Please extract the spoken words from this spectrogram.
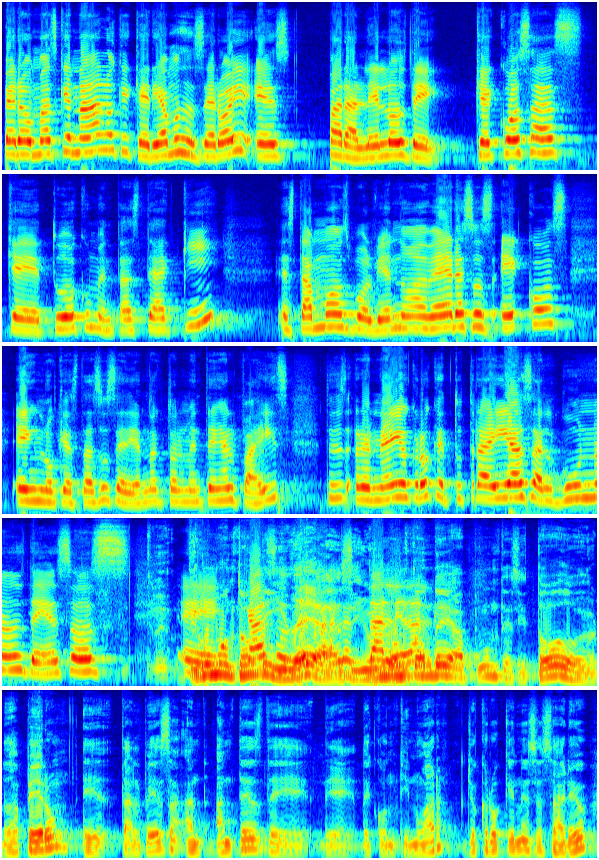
Pero más que nada lo que queríamos hacer hoy es paralelos de qué cosas que tú documentaste aquí estamos volviendo a ver esos ecos en lo que está sucediendo actualmente en el país. Entonces, René, yo creo que tú traías algunos de esos... Tengo un eh, montón de ideas y un montón de apuntes y todo, ¿verdad? Pero eh, tal vez antes de, de continuar, yo creo que es necesario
